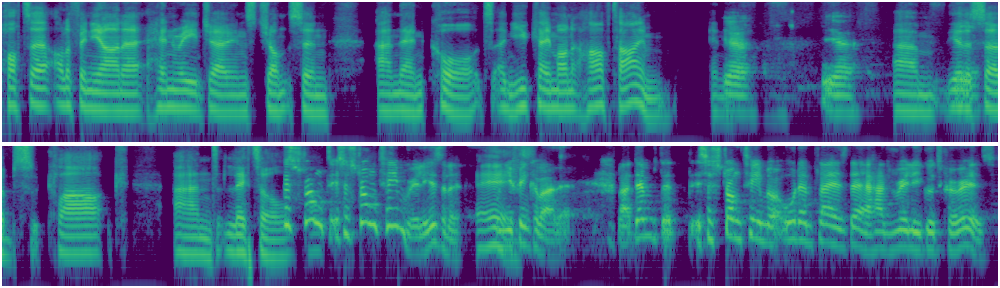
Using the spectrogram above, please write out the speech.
Potter, Olofinjana, Henry, Jones, Johnson, and then Court. And you came on at half time. yeah. Yeah. Um, the other subs, Clarke and Little. It's a strong. It's a strong team, really, isn't it? it when is. you think about it, like them, it's a strong team. All them players there had really good careers.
